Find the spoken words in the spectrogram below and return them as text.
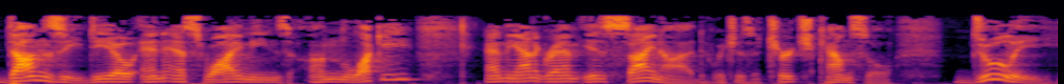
Donsy, D-O-N-S-Y, means unlucky. And the anagram is synod, which is a church council. Dooly,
